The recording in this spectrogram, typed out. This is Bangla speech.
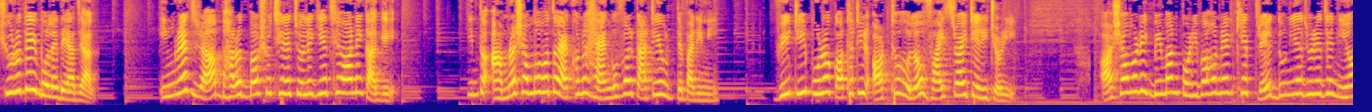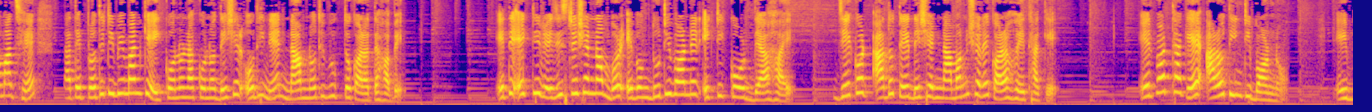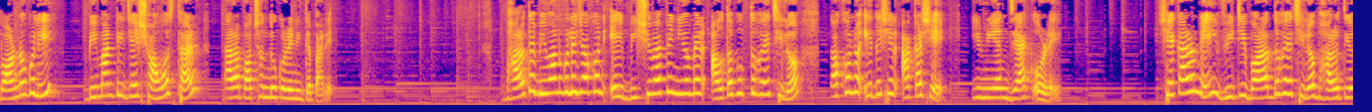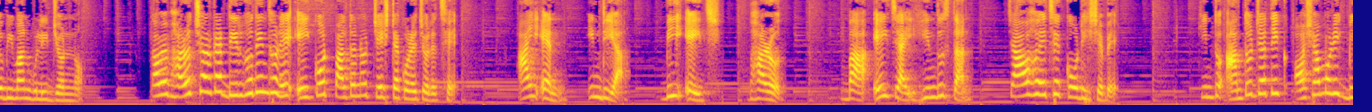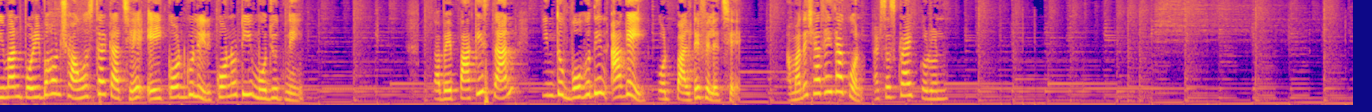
শুরুতেই বলে দেয়া যাক। ইংরেজরা ভারতবর্ষ ছেড়ে চলে গিয়েছে অনেক আগে। কিন্তু আমরা সম্ভবত এখনও হ্যাংওভার কাটিয়ে উঠতে পারিনি। ভিটি পুরো কথাটির অর্থ হলো ভাইসরয় টেরিটরি। অসামরিক বিমান পরিবহনের ক্ষেত্রে দুনিয়া জুড়ে যে নিয়ম আছে, তাতে প্রতিটি বিমানকেই কোনো না কোনো দেশের অধীনে নাম নথিভুক্ত করাতে হবে। এতে একটি রেজিস্ট্রেশন নম্বর এবং দুটি বর্ণের একটি কোড দেওয়া হয়। যে কোড আদতে দেশের নামানুসারে করা হয়ে থাকে। এরপর থাকে আরও তিনটি বর্ণ। এই বর্ণগুলি বিমানটি যে সংস্থার, তারা পছন্দ করে নিতে পারে। ভারতে বিমানগুলি যখন এই বিশ্বব্যাপী নিয়মের আওতাভুক্ত হয়েছিল, তখনও এদেশের আকাশে ইউনিয়ন জ্যাক ওড়ে। সে কারণেই ভিটি বরাদ্দ হয়েছিল ভারতীয় বিমানগুলির জন্য। তবে ভারত সরকার দীর্ঘদিন ধরে এই কোড পাল্টানোর চেষ্টা করে চলেছে। আইএন ইন্ডিয়া বিএইচ ভারত বা এইচআই হিন্দুস্তান, চাওয়া হয়েছে কোড হিসেবে। কিন্তু আন্তর্জাতিক অসামরিক বিমান পরিবহন সংস্থার কাছে এই কোডগুলির কোনোটি মজুদ নেই। তবে পাকিস্তান কিন্তু বহুদিন আগেই কোড পাল্টে ফেলেছে। আমাদের সাথেই থাকুন আর সাবস্ক্রাইব করুন।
